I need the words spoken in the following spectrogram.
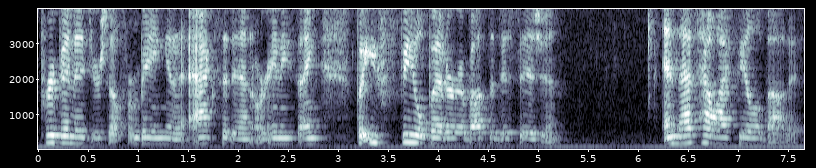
prevented yourself from being in an accident or anything, but you feel better about the decision. And that's how I feel about it.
